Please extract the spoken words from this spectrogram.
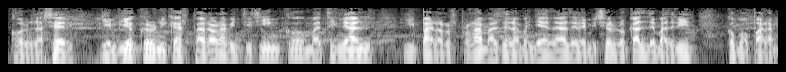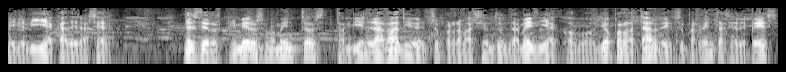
con la SER y envió crónicas para Hora 25, Matinal y para los programas de la mañana de la emisión local de Madrid como para Mediodía Cadena SER. Desde los primeros momentos, también la radio en su programación de onda media, como yo por la tarde en Superventas y LPs,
